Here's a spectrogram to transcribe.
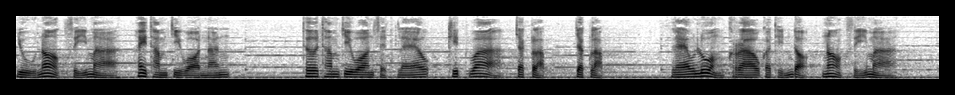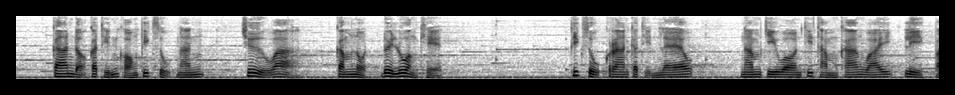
อยู่นอกสีมาให้ทำจีวรนนั้น เธอทำจีวรเสร็จแล้ว คิดว่าจะกลับจะกลับ แล้วล่วงคราวกระถินดอกนอกสีมา การดอกกระถินของภิกษุนั้น ชื่อว่ากำหนดด้วยล่วงเขต ภิกษุกรานกระถินแล้วนำจีวรที่ทำค้างไว้หลีกไป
